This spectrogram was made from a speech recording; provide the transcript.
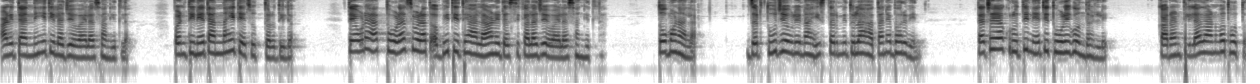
आणि त्यांनीही तिला जेवायला सांगितलं पण तिने त्यांनाही तेच उत्तर दिलं. तेवढ्यात थोड्याच वेळात अभि तिथे आला आणि रसिकाला जेवायला सांगितलं. तो म्हणाला जर तू जेवली नाहीस तर मी तुला हाताने भरवीन. त्याच्या या कृतीने ती थोडी गोंधळली कारण तिला जाणवत होतं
